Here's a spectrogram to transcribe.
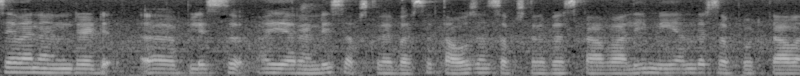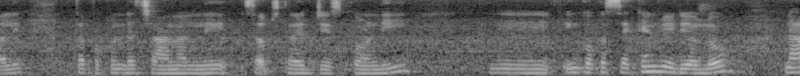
సెవెన్ హండ్రెడ్ ప్లస్ అయ్యారండి సబ్స్క్రైబర్స్. థౌజండ్ సబ్స్క్రైబర్స్ కావాలి మీ అందరి సపోర్ట్ కావాలి. తప్పకుండా ఛానల్ని సబ్స్క్రైబ్ చేసుకోండి. ఇంకొక సెకండ్ వీడియోలో నా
